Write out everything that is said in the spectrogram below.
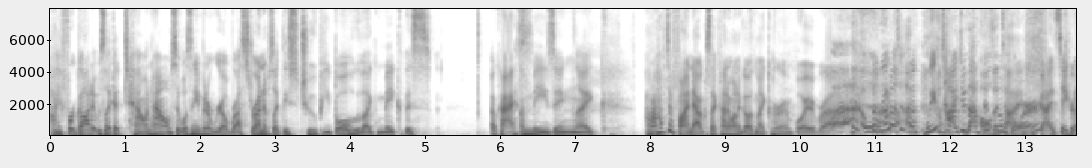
I forgot it was like a townhouse. It wasn't even a real restaurant. It was like these two people who like make this Okay. amazing like. I have to find out because I kind of want to go with my current boyfriend. well, we've, we've talked do that about all the this time. before. Guys take me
